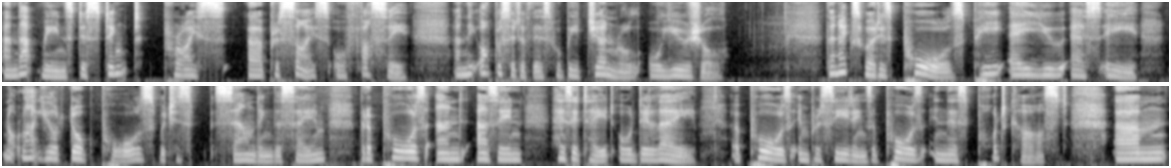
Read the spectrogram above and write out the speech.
and that means distinct, price, uh, precise, or fussy, and the opposite of this will be general or usual. The next word is pause, P A U S E, not like your dog paws, which is sounding the same, but a pause and as in hesitate or delay, a pause in proceedings, a pause in this podcast. Um,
